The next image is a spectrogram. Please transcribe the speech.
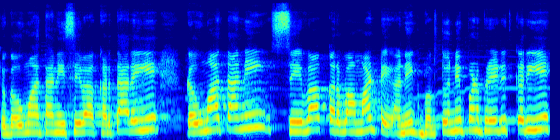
તો ગૌમાતાની સેવા કરતા રહીએ, ગૌમાતાની સેવા કરવા માટે અનેક ભક્તોને પણ પ્રેરિત કરીએ,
